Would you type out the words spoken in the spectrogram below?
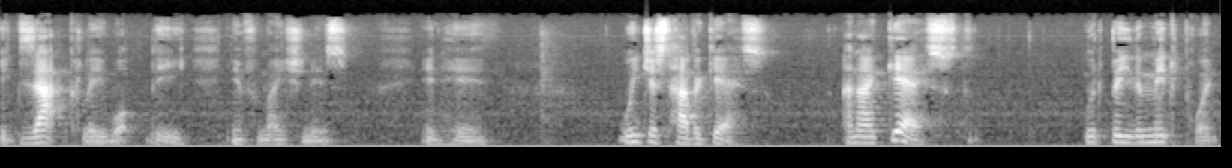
exactly what the information is in here, we just have a guess. And our guess would be the midpoint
